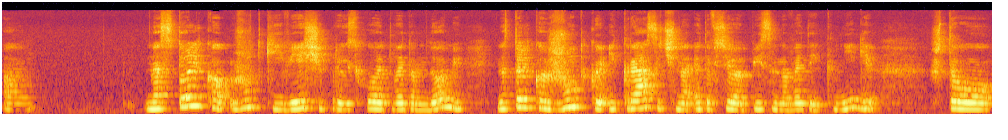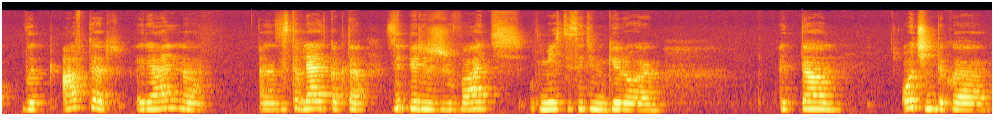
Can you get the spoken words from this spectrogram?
А, настолько жуткие вещи происходят в этом доме, настолько жутко и красочно это все описано в этой книге, что вот автор реально а, заставляет как-то запереживать вместе с этим героем. Это очень такая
